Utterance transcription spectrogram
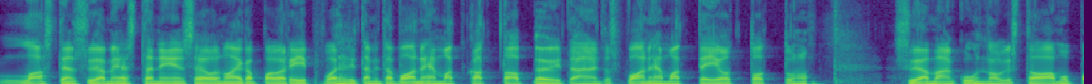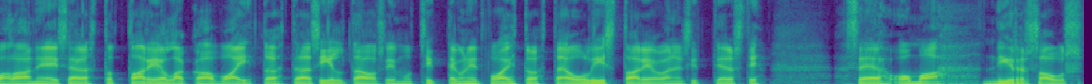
lasten syömisestä, niin se on aika paljon riippuvainen siitä, mitä vanhemmat kattaa pöytään, että jos vanhemmat ei ole tottunut syömään kunnollista aamupalaa, niin ei sellaista ole tarjollakaan vaihtoehtoja siltä osin, mutta sitten kun niitä vaihtoehtoja olisi tarjolla, niin sitten tietysti se oma nirsous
